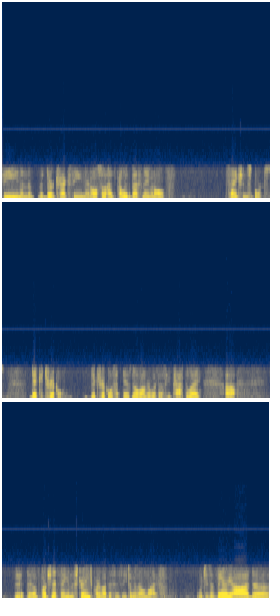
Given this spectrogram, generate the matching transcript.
scene and the, the dirt track scene, and also has probably the best name in all of sanctioned sports. Dick Trickle. Dick Trickle is no longer with us. He passed away. Uh, the, the unfortunate thing and the strange part about this is he took his own life, which is a very odd. Uh,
